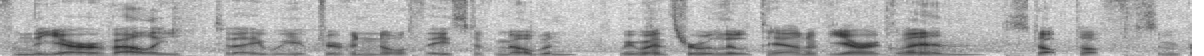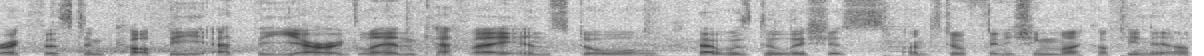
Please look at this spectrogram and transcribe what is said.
from the Yarra Valley. Today we have driven northeast of Melbourne. We went through a little town of Yarra Glen, stopped off some breakfast and coffee at the Yarra Glen Cafe and Store. That was delicious. I'm still finishing my coffee now.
